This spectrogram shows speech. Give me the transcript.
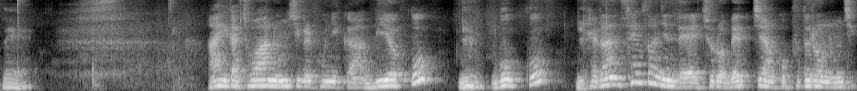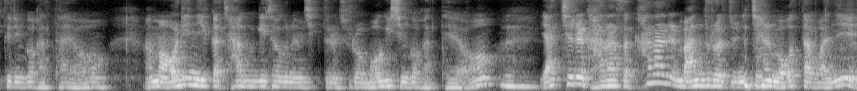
네. 아이가 좋아하는 음식을 보니까 미역국, 예. 묵국, 예. 계란, 생선인데 주로 맵지 않고 부드러운 음식들인 것 같아요. 아마 어리니까 자극이 적은 음식들을 주로 먹이신 것 같아요. 음. 야채를 갈아서 카라를 만들어주니 잘 먹었다고 하니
